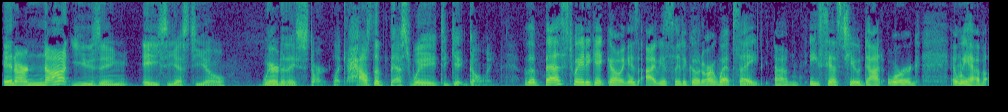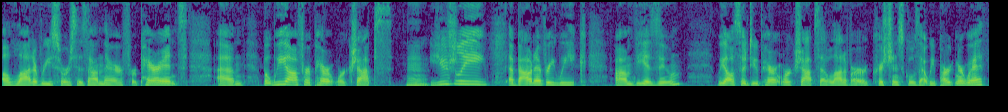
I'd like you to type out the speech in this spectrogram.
and are not using ACSTO, where do they start? Like, how's the best way to get going? The best way to get going is obviously to go to our website, um, acsto.org, and we have a lot of resources on there for parents. Um, but we offer parent workshops, usually about every week um, via Zoom. We also do parent workshops at a lot of our Christian schools that we partner with.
